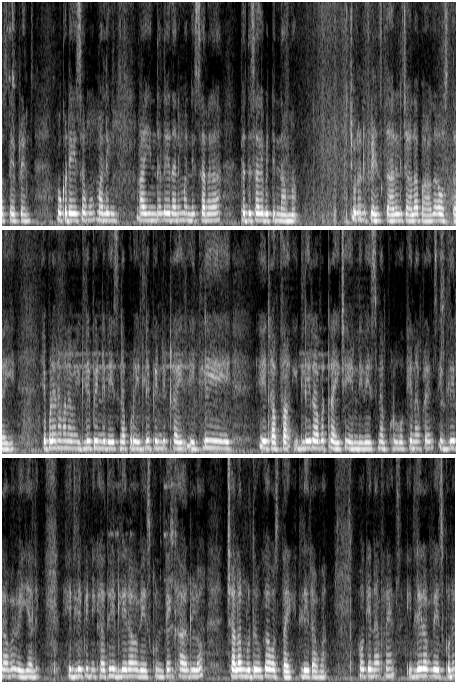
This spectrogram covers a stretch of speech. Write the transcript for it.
వస్తాయి ఫ్రెండ్స్ ఒకటి వేసాము మళ్ళీ అయిందా లేదని మళ్ళీ సరగా పెద్ద సగ పెట్టింది అమ్మ. చూడండి ఫ్రెండ్స్ గారెలు చాలా బాగా వస్తాయి. ఎప్పుడైనా మనం ఇడ్లీ పిండి వేసినప్పుడు ఇడ్లీ పిండి ట్రై ఇడ్లీ ఈ రవ్వ ఇడ్లీ రవ్వ ట్రై చేయండి వేసినప్పుడు ఓకేనా ఫ్రెండ్స్? ఇడ్లీ రవ్వ వేయాలి. ఇడ్లీ పిండి కాదు ఇడ్లీ రవ్వ వేసుకుంటే కారులో చాలా మృదువుగా వస్తాయి ఇడ్లీ రవ్వ. ఓకేనా ఫ్రెండ్స్? ఇడ్లీ రవ్వ వేసుకొని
